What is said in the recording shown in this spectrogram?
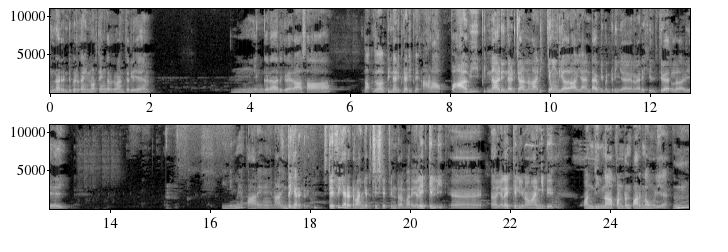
முன்னாடி ரெண்டு பேர் இருக்கான் இன்னொருத்த எங்கே இருக்கிறான்னு தெரியலையே. ம் எங்கடா இருக்கிற ராசா? பின்னாடி பின்னாடி பின்னாடி. ஆடா பாவி. பின்னாடி இருந்து அடிச்சா நல்லா அடிக்க முடியாதுடா. ஏன்டா இப்படி பண்ணுறீங்க எனக்கு வேற ஹெல்த் வேற இல்லடா டேய். இனிமே பாரு நான் இந்த கேரக்டர் ஸ்டெஃபி கேரக்டர் வாங்கிடுச்சு ஸ்டெஃபின்ற பாரு எலைட் கெல்லி எலைட் கெல்லி நான் வாங்கிட்டு வந்து என்ன பண்ணுறேன்னு பாருங்கடா உங்களையே. ம்?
